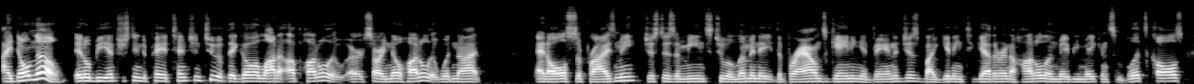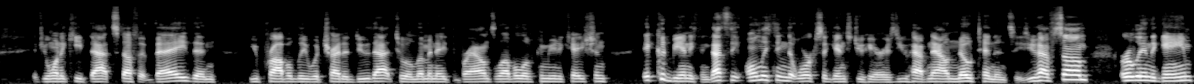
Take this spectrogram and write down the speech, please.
I don't know. It'll be interesting to pay attention to if they go a lot of up huddle or sorry, no huddle. It would not at all surprise me, just as a means to eliminate the Browns gaining advantages by getting together in a huddle and maybe making some blitz calls. If you want to keep that stuff at bay, then you probably would try to do that to eliminate the Browns' level of communication. It could be anything. That's the only thing that works against you here is you have now no tendencies. You have some early in the game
